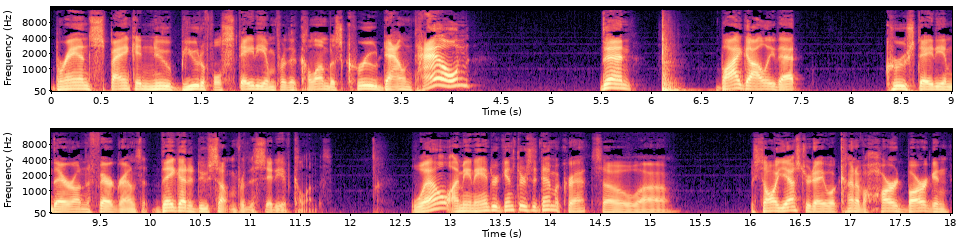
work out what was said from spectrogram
brand spanking new, beautiful stadium for the Columbus Crew downtown, then by golly, that Crew Stadium there on the fairgrounds, they got to do something for the city of Columbus. Well, I mean, Andrew Ginther's a Democrat, so uh, we saw yesterday what kind of a hard bargain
